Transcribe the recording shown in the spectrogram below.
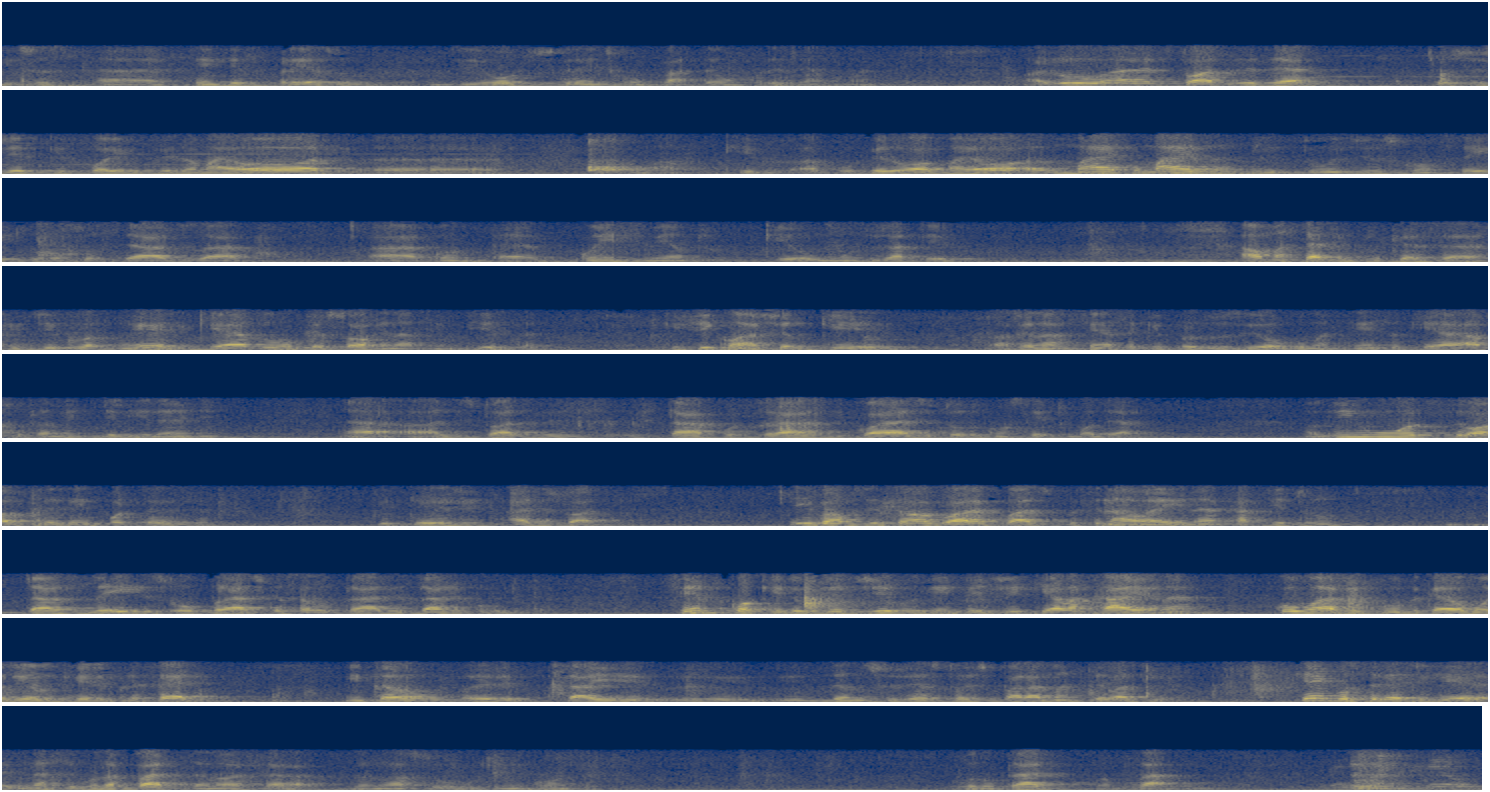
isso uh, sem desprezo de outros grandes como Platão, por exemplo. Né? Mas o Aristóteles é o sujeito que foi, fez a maior, que operou a maior, mais, com mais amplitude os conceitos associados a, a, a é, conhecimento que o mundo já teve. Há uma certa implicância ridícula com ele, que é do pessoal renascentista, que ficam achando que a renascença que produziu alguma ciência, que é absolutamente delirante, né? Aristóteles está por trás de quase todo o conceito moderno. Nenhum outro filósofo teve a importância que teve Aristóteles. E vamos então agora quase para o final aí, né, capítulo das leis ou práticas salutares da República. Sempre com aquele objetivo de impedir que ela caia, né? Como a República é o modelo que ele prefere, então ele está aí dando sugestões para mantê-la viva. Quem gostaria de ler na segunda parte da nossa, do nosso último encontro? Voluntário? Vamos lá. Eu?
